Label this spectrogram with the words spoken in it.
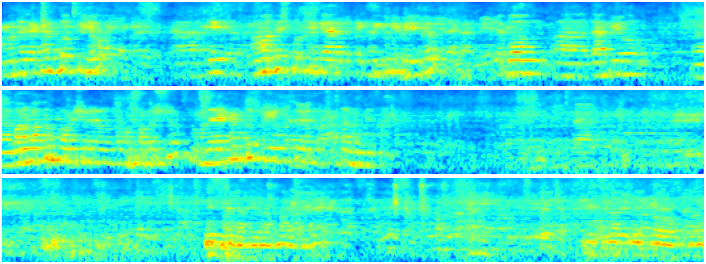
আমাদের একান্ত প্রিয় দেশ পত্রিকার এক্সিকিউটিভ এডিটর এবং জাতীয় গণমাধ্যম কমিশনের অন্যতম সদস্য, আমাদের একান্ত প্রিয় সৈয়দ আসাদ হামিদ বিসমিল্লাহির রহমানির রহিম। ফেসবুক তো কোনো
